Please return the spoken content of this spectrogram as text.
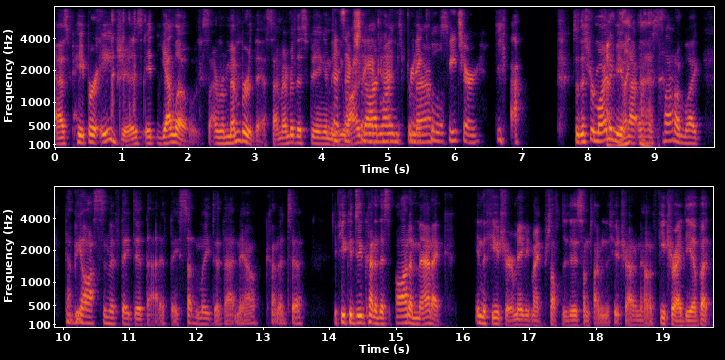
as paper ages, it yellows. I remember this. I remember this being in the That's UI actually a kind guidelines of for pretty Macs. cool feature. Yeah. So this reminded I me like of that when I that. saw it. I'm like, that'd be awesome if they did that. If they suddenly did that now, kind of to, if you could do kind of this automatic in the future, maybe Microsoft will do this sometime in the future. I don't know, a feature idea, but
